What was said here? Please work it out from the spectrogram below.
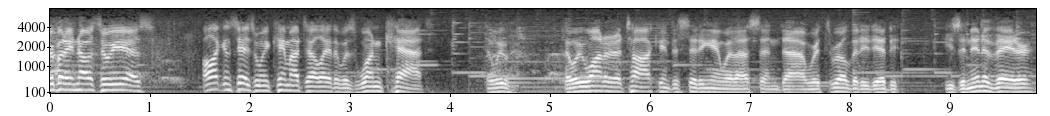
Everybody knows who he is. All I can say is when we came out to LA, there was one cat that we that we wanted to talk into sitting in with us, and uh, we're thrilled that he did. He's an innovator,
